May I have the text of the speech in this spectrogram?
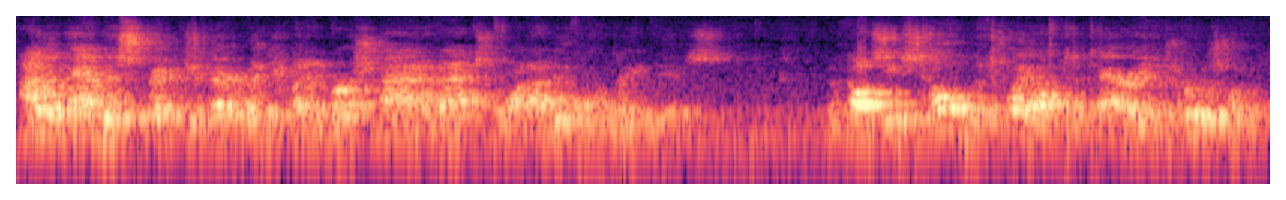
I don't have this scripture there with you, but in verse 9 of Acts 1, I do want to read this. Because he's told the 12 to tarry in Jerusalem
